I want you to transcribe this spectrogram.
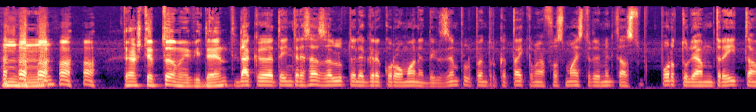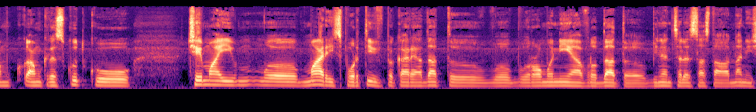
Mhm. Te așteptăm, evident. Dacă te interesează luptele greco-romane, de exemplu, pentru că taică mi-a fost maestru de merit al sportului, am trăit, am, am crescut cu cei mai uh, mari sportivi pe care a dat uh, România vreodată, bineînțeles asta în anii 70-80,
